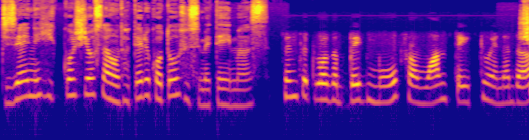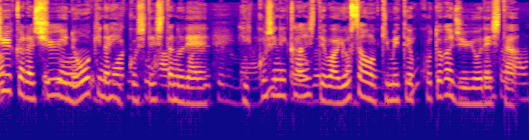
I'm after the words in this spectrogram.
事前に引っ越し予算を立てることを進めています。州から州への大きな引っ越しでしたので、引っ越しに関しては予算を決めておくことが重要でした。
